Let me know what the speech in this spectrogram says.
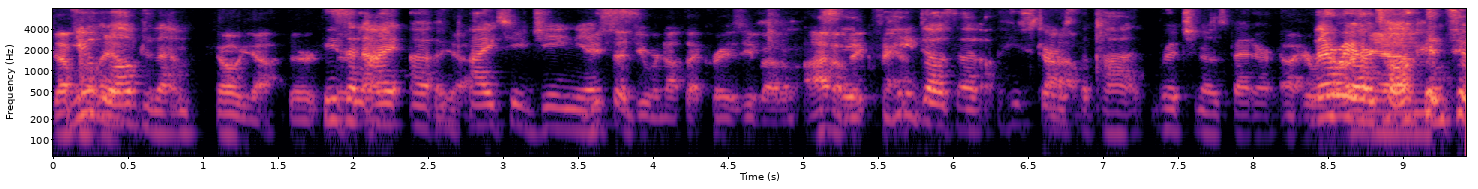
You definitely. You loved them. Oh yeah, they're. He's they're an. I, uh, Yeah. IT genius. You said you were not that crazy about him. I'm a See, big fan. He does that. He stirs Oh. the pot. Rich knows better. Oh, here we there are we are talking to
